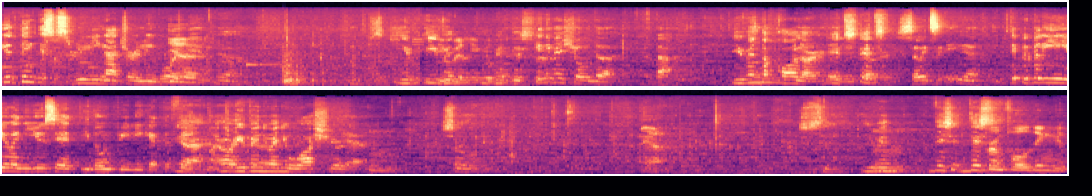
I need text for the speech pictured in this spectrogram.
you'd think this was really naturally worn Yeah. in. yeah. Even even this. You can even show the the back. Even the collar, Yeah, it's the it's color. so it's uh, typically when you use it, you don't really get the fade yeah, much. or even the- when you wash your yeah. so yeah. See, even this this From folding it,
